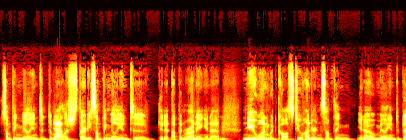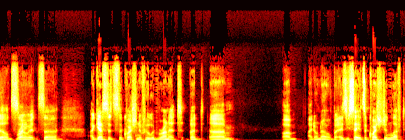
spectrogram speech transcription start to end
something million to demolish, thirty something million to get it up and running, and a Mhm. new one would cost two hundred and something, you know, million to build. So Right. it's, uh, I guess, it's the question of who would run it. But um, um, I don't know. But as you say, it's a question left.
